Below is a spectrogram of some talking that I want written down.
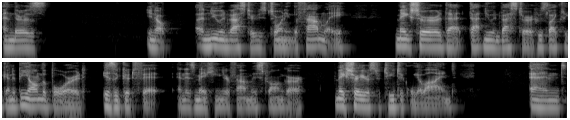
and there's, you know, a new investor who's joining the family, make sure that that new investor who's likely going to be on the board is a good fit and is making your family stronger. Make sure you're strategically aligned. And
